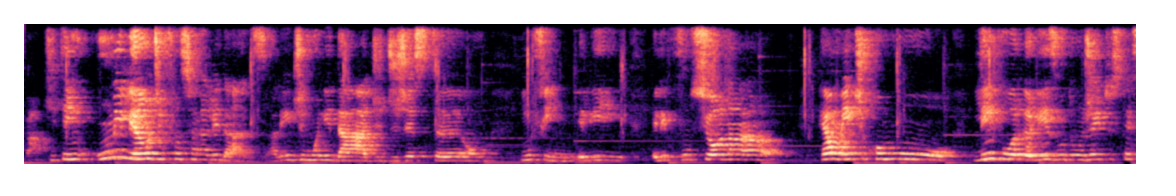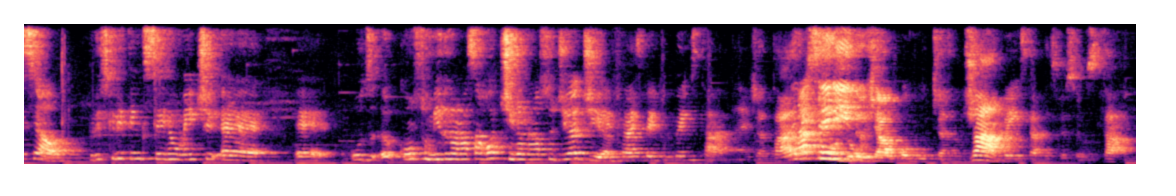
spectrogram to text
Tá. que tem um milhão de funcionalidades, além de imunidade, digestão, enfim, ele, ele funciona realmente como limpa o organismo de um jeito especial. Por isso que ele tem que ser realmente é, é, us- consumido na nossa rotina, no nosso dia a dia. Ele faz bem pro bem-estar, né? Já tá inserido já o kombucha no Já. bem-estar das pessoas. Tá.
